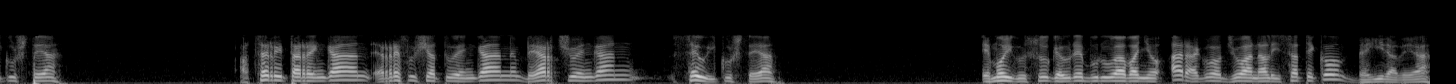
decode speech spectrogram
ikustea. Atzerritarren gan, errefusiatuen gan, behartxuen gan, zeu ikustea. Emoiguzu geure burua baino arago joan alizateko begiradea.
